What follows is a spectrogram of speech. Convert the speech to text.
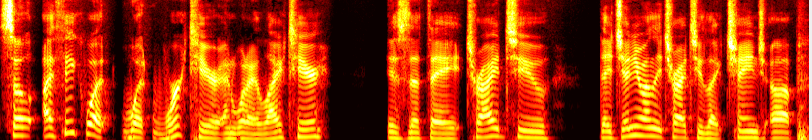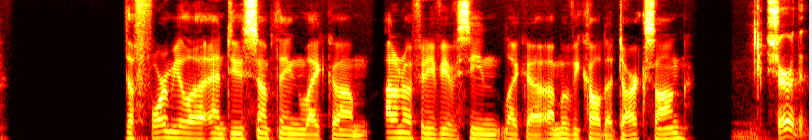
So I think what what worked here and what I liked here is that they tried to they genuinely tried to like change up the formula and do something like um I don't know if any of you have seen like a, a movie called A Dark Song. Sure. That,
